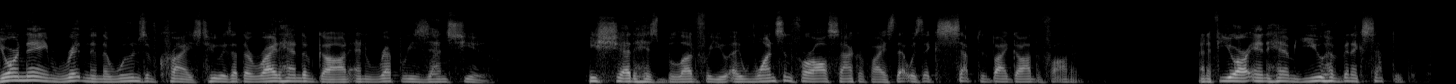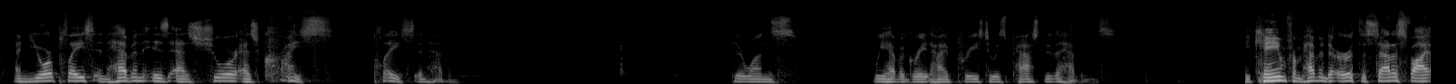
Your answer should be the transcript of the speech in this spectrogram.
Your name written in the wounds of Christ, who is at the right hand of God and represents you. He shed his blood for you, a once and for all sacrifice that was accepted by God the Father. And if you are in him, you have been accepted. And your place in heaven is as sure as Christ's place in heaven. Dear ones, we have a great high priest who has passed through the heavens. He came from heaven to earth to satisfy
